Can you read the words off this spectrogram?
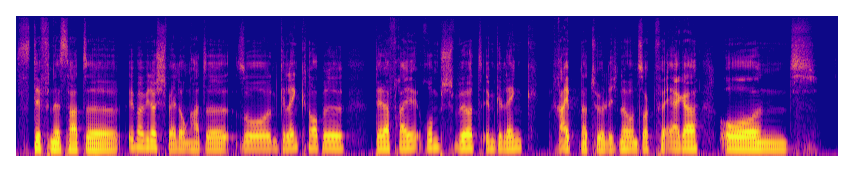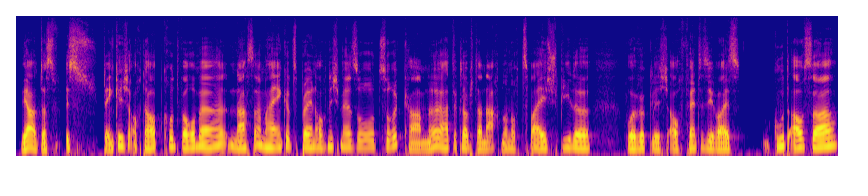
Stiffness hatte, immer wieder Schwellung hatte, so ein Gelenkknorpel, der da frei rumschwirrt im Gelenk, reibt natürlich ne, und sorgt für Ärger. Und ja, das ist, denke ich, auch der Hauptgrund, warum er nach seinem High Ankle Sprain auch nicht mehr so zurückkam. Ne? Er hatte, glaube ich, danach nur noch zwei Spiele, wo er wirklich auch Fantasy-wise gut aussah.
